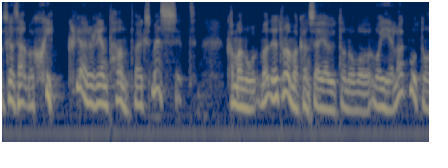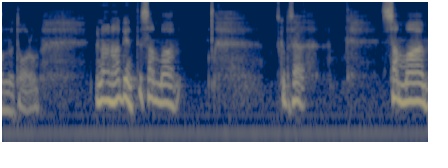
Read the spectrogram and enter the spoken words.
jag ska säga, skickligare rent hantverksmässigt. Kan man nog, det tror jag man kan säga utan att vara, vara elak mot någon av dem. Men han hade inte samma, ska man säga, samma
